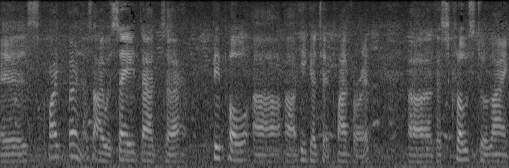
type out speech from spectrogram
is quite earnest. I would say that uh, people are eager to apply for it uh, that's close to like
